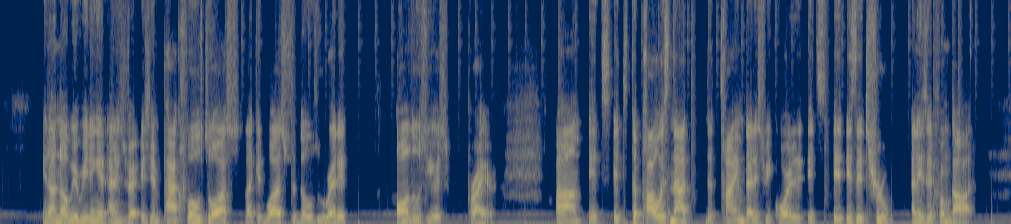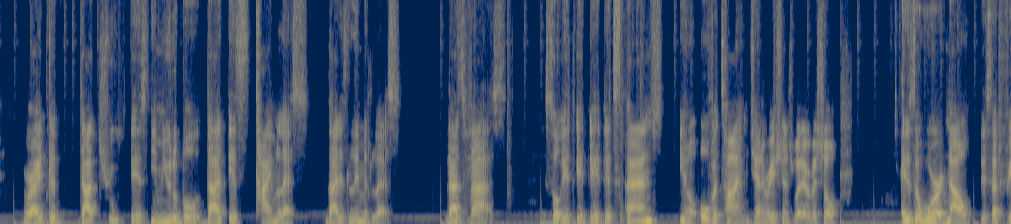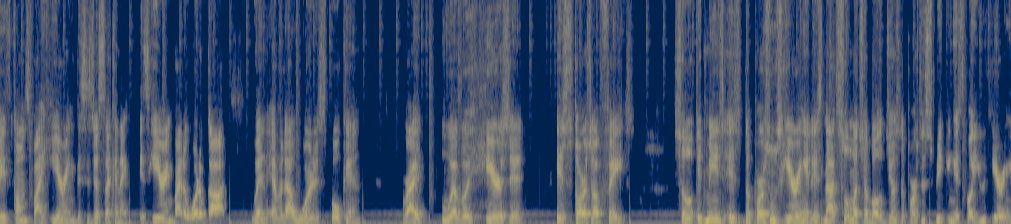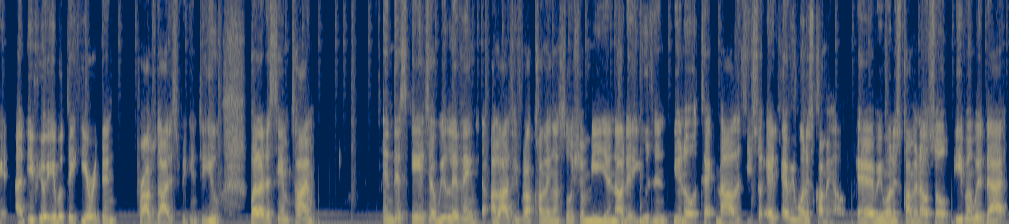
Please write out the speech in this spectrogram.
You know, now we're reading it and it's very, it's impactful to us, like it was for those who read it all those years prior. Um, it's, it's the power is not the time that it's recorded. It's, it, is it true? And is it from God? Right? Because that truth is immutable that is timeless. That is limitless. That's vast. So it it, it, it spans you know over time generations whatever. So it is a word. Now they said faith comes by hearing. This is just like an is hearing by the word of god. Whenever that word is spoken right whoever hears it it starts up faith. So it means it's the person who's hearing it. It's not so much about just the person speaking, it's about you hearing it. And if you're able to hear it, then perhaps God is speaking to you. But at the same time, in this age that we're living, a lot of people are coming on social media now. They're using, you know, technology. So everyone is coming out. Everyone is coming out. So even with that,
